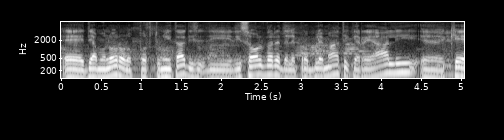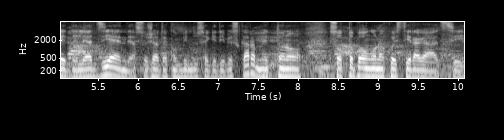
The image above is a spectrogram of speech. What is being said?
e diamo loro l'opportunità di, di, risolvere delle problematiche reali eh, che delle aziende associate a Confindustria Chieti Pescara mettono, sottopongono a questi ragazzi.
